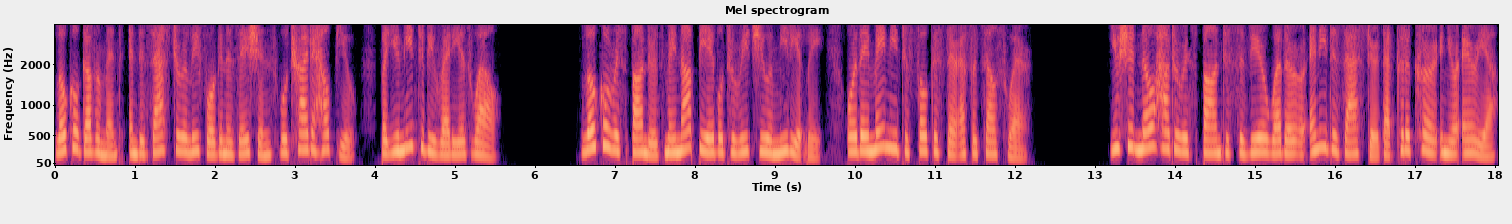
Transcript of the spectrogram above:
local government and disaster relief organizations will try to help you, but you need to be ready as well. Local responders may not be able to reach you immediately, or they may need to focus their efforts elsewhere. You should know how to respond to severe weather or any disaster that could occur in your area,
